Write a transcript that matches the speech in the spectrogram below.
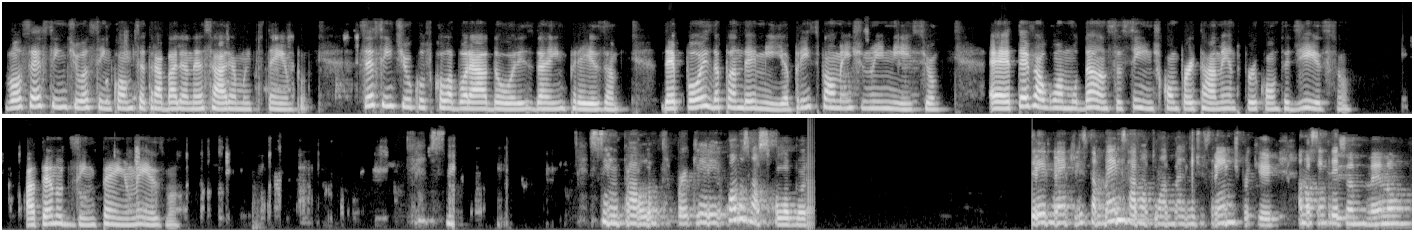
você sentiu assim, como você trabalha nessa área há muito tempo? Você sentiu que os colaboradores da empresa, depois da pandemia, principalmente no início, eh, teve alguma mudança, assim, de comportamento por conta disso? Até no desempenho mesmo? Sim, sim, Paula, porque como os nossos colaboradores, né, que eles também estavam atuando na de frente, porque a nossa empresa, né, não,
